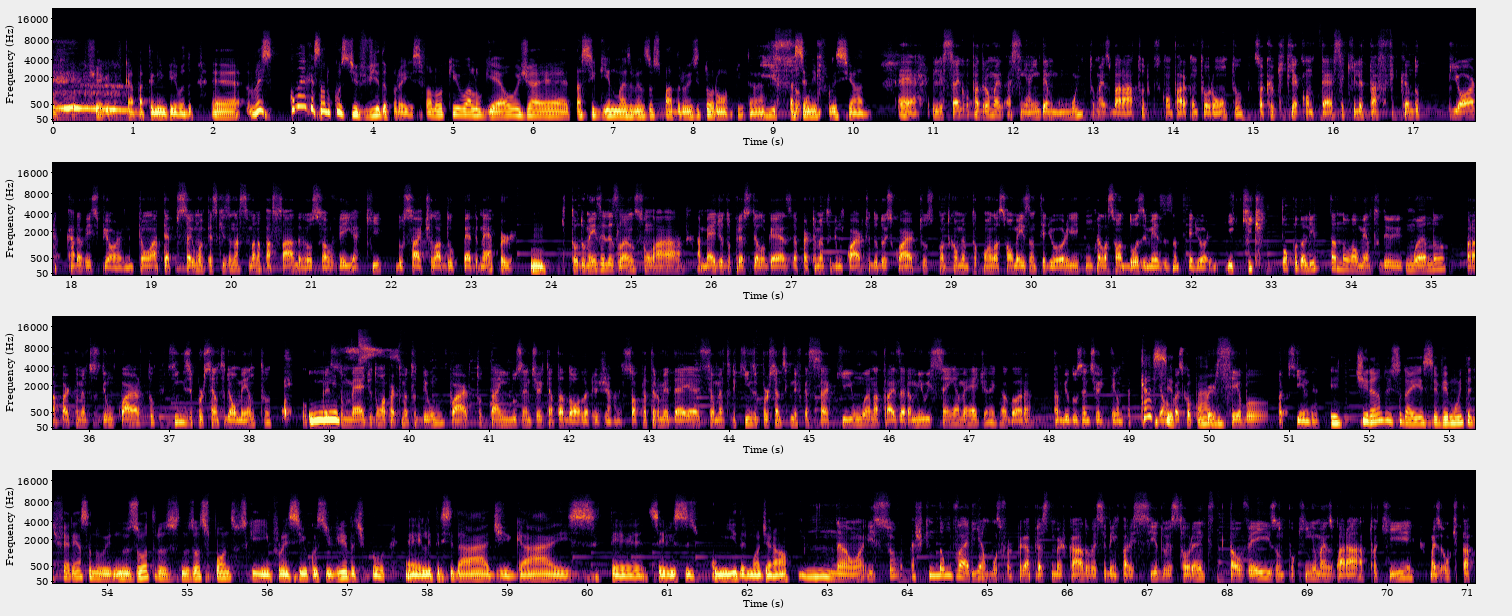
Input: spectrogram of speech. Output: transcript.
Chega de ficar batendo em bêbado. É, Luiz, como é a questão do custo de vida por aí? Você falou que o aluguel já é tá seguindo mais ou menos os padrões de Toronto, então está sendo influenciado. É, ele segue o padrão, mas assim, ainda é muito mais barato do que se compara com Toronto. Só que o que, que acontece é que ele tá ficando pior, cada vez pior. Então, até saiu uma pesquisa na semana passada, eu salvei aqui, do site lá do PadMapper, hum. que todo mês eles lançam lá a média do preço de aluguéis de apartamento de um quarto e de dois quartos, quanto que aumentou com relação ao mês anterior e com relação a 12 meses anterior. E kit topo da lista no aumento de um ano para apartamentos de um quarto, 15% de aumento. O Isso. preço médio de um apartamento de um quarto está em 280 dólares já. Só para ter uma ideia, esse aumento de 15% significa que um ano atrás era 1.100 a média e agora tá 1.280. Caceta. E é uma coisa que eu percebo aqui, né? E tirando isso daí, você vê muita diferença no, nos, outros, nos outros pontos que influenciam o custo de vida, tipo é, eletricidade, gás, é, serviços de comida, de modo geral? Não, isso acho que não varia muito. Pegar preço no mercado, vai ser bem parecido. restaurante, talvez um pouquinho mais barato aqui, mas o que tá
